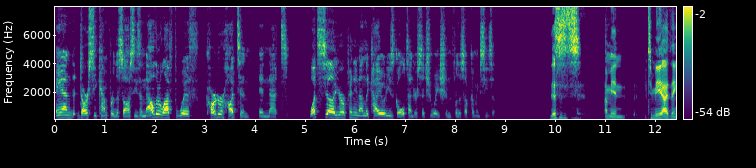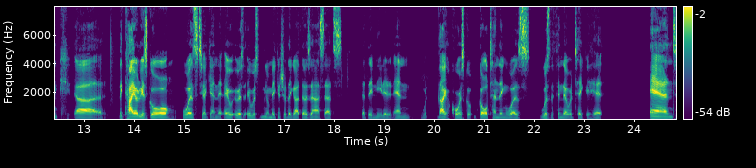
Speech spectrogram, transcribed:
and Darcy Kuemper this offseason. Now they're left with Carter Hutton in net. What's uh, your opinion on the Coyotes goaltender situation for this upcoming season? This is, I mean, to me, I think uh, the Coyotes' goal was to again, it, it was it was you know making sure they got those assets that they needed, and that of course goaltending was was the thing that would take a hit. And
